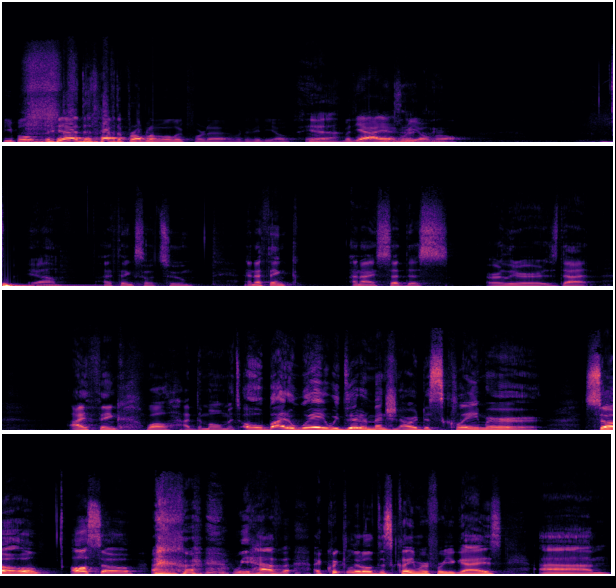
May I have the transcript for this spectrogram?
people yeah that have the problem will look for the for the video so. yeah but yeah i exactly. agree overall yeah i think so too and i think and i said this earlier is that I think, well, at the moment, oh, by the way, we didn't mention our disclaimer. So, also, we have a, quick little disclaimer for you guys. Um,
